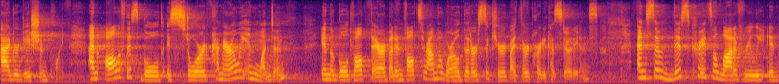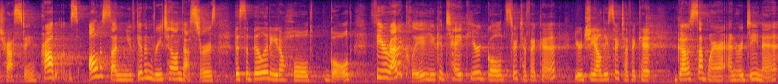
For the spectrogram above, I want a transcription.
aggregation point. And all of this gold is stored primarily in London, in the gold vault there, but in vaults around the world that are secured by third party custodians. And so this creates a lot of really interesting problems. All of a sudden, you've given retail investors this ability to hold gold. Theoretically, you could take your gold certificate, your GLD certificate, go somewhere and redeem it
